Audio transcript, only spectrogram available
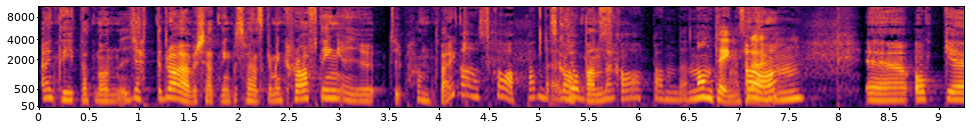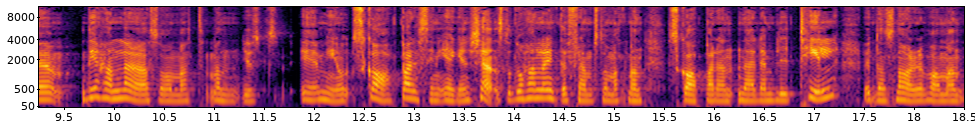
har inte hittat någon jättebra översättning på svenska. Men crafting är ju typ hantverk. Ja, skapande. Skapande. Jobbskapande. Någonting sådär. Ja. Mm. Eh, och eh, det handlar alltså om att man just är med och skapar sin egen tjänst. Och då handlar det inte främst om att man skapar den när den blir till, utan snarare vad man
